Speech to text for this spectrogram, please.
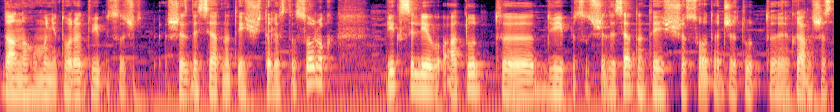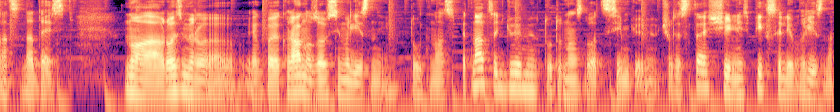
Даного монітора 2560 на 1440 пікселів, а тут е, 2560 на 1600, адже тут е, екран 16 на 10. Ну а розмір е, якби, екрану зовсім різний. Тут у нас 15 дюймів, тут у нас 27 дюймів. Через те щільність пікселів різна.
